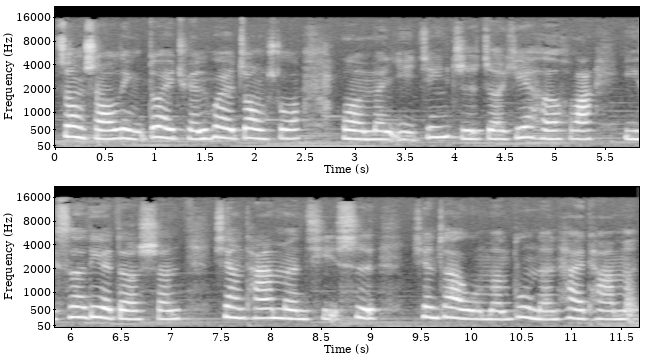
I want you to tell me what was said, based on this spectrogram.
众首领对全会众说：“我们已经指着耶和华以色列的神向他们起誓，现在我们不能害他们，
